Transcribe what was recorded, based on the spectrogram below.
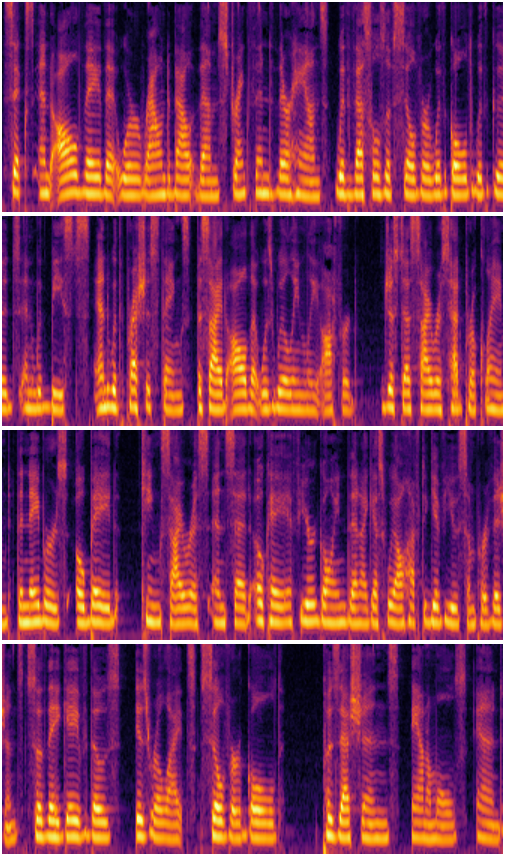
6. And all they that were round about them strengthened their hands with vessels of silver, with gold, with goods, and with beasts, and with precious things, beside all that was willingly offered. Just as Cyrus had proclaimed, the neighbors obeyed King Cyrus and said, Okay, if you're going, then I guess we all have to give you some provisions. So they gave those Israelites silver, gold, possessions, animals, and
